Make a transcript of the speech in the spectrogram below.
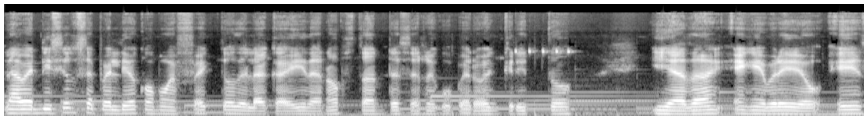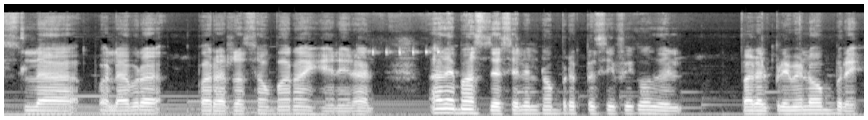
La bendición se perdió como efecto de la caída, no obstante se recuperó en Cristo y Adán en hebreo es la palabra para raza humana en general, además de ser el nombre específico del, para el primer hombre.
